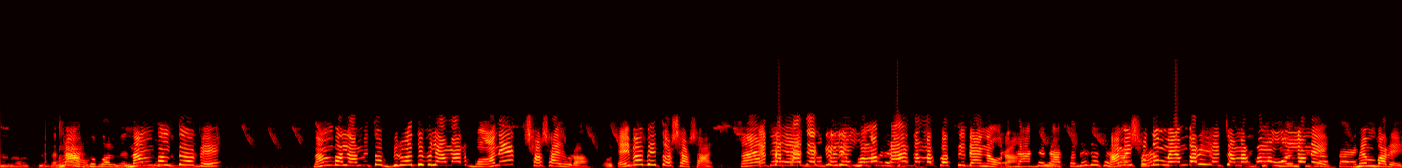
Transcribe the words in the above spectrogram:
যারা আছে নাম বলতে হবে। নাম বলে আমি তো বিরোধী বলে আমার অনেক শাসায় ওরা। এইভাবেই তো শাসায়। একটা কাজের গেলে কোনো কাজ আমার করতে দেয় না ওরা। আমি শুধু মেম্বারই হয়েছে আমার কোনো মূল্য নেই মেম্বারের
